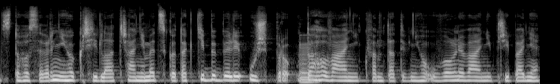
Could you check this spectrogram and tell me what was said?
z toho severního křídla, třeba Německo, tak ti by byli už pro hmm. utahování kvantitativního uvolňování, případně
